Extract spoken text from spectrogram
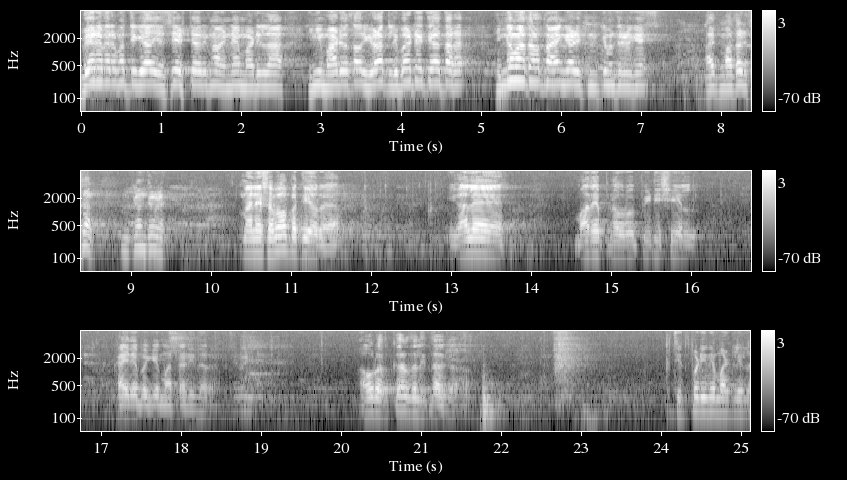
ಬೇರೆ ಬೇರೆ ಮತ್ತೆ ಈಗ ಎಸ್ ಸಿ, ಎಸ್ ಟಿ ಅವ್ರಿಗೆ ನಾವು ಅನ್ಯಾಯ ಮಾಡಿಲ್ಲ, ಹಿಂಗೆ ಮಾಡಿವತ್ತ ಅವ್ರು ಹೇಳಕ್ ಲಿಬರ್ಟಿ ಐತಿ ಹೇಳ್ತಾರೆ. ಹಿಂಗೆ ಮಾತಾಡೋದು ನಾ ಹೆಂಗೆ ಹೇಳಿ ಮುಖ್ಯಮಂತ್ರಿಗಳಿಗೆ? ಆಯ್ತು, ಮಾತಾಡಿ ಸರ್, ಮುಖ್ಯಮಂತ್ರಿಗಳೇ. ಮಾನ್ಯ ಸಭಾಪತಿಯವರ, ಈಗಾಗಲೇ ಮಾದೇಪ್ಪನವರು ಪಿ ಡಿ ಸಿ ಎಲ್ ಕಾಯ್ದೆ ಬಗ್ಗೆ ಮಾತಾಡಿದ್ದಾರೆ. ಅವರು ಅಧಿಕಾರದಲ್ಲಿದ್ದಾಗ ತಿದ್ದುಪಡಿನೇ ಮಾಡಲಿಲ್ಲ.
